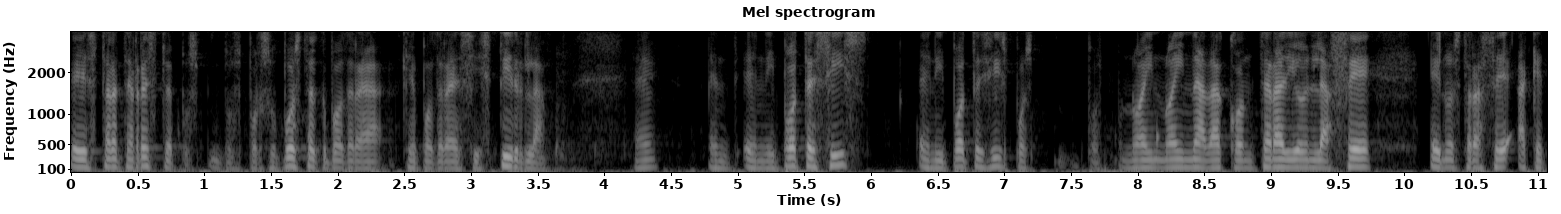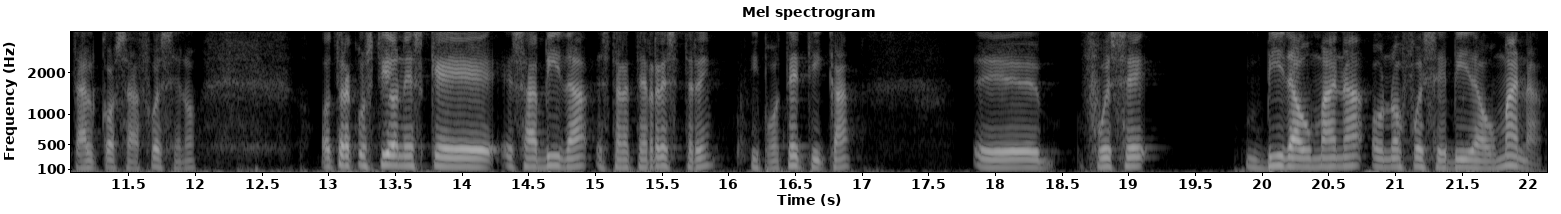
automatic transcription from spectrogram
extraterrestre? Pues, pues por supuesto que podrá, que podrá existirla. ¿eh? En, en hipótesis, en hipótesis, pues, pues no hay, no hay nada contrario en la fe, en nuestra fe, a que tal cosa fuese, ¿no? Otra cuestión es que esa vida extraterrestre, hipotética, eh, fuese vida humana o no fuese vida humana.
